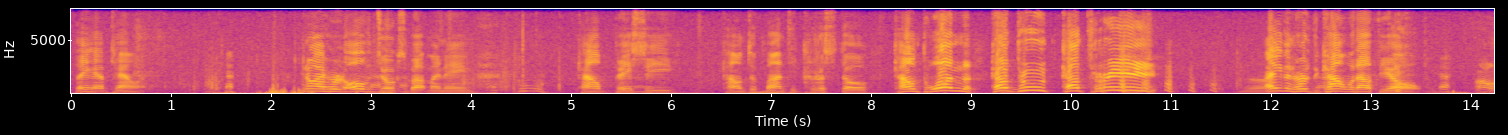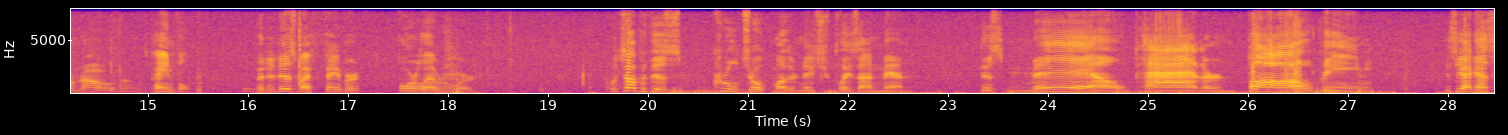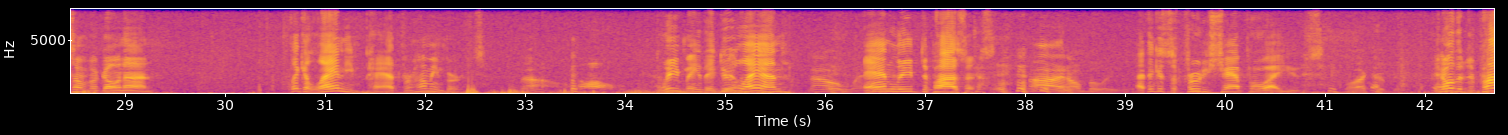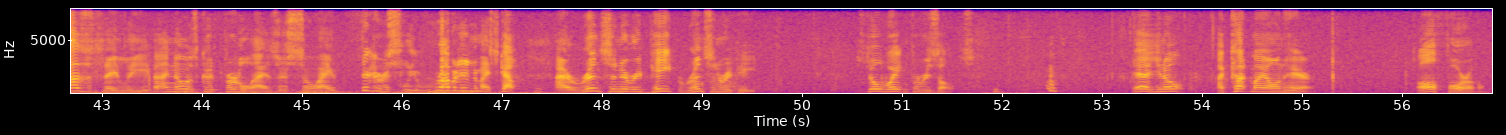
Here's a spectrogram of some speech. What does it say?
They have talent. You know, I heard all the jokes about my name. Count Basie, Count of Monte Cristo, Count one, Count two, Count three. I even heard the count without the O. oh no, no. Painful. But it is my favorite four letter word. What's up with this cruel joke Mother Nature plays on men? This male pattern balding. You see, I got some of it going on. It's like a landing pad for hummingbirds. No. Oh, Believe me, they do land No way. and leave deposits. I don't believe it. I think it's the fruity shampoo I use. Well, that could be. You know, the deposits they leave, I know is good fertilizer, so I vigorously rub it into my scalp. I rinse and repeat, rinse and repeat. Still waiting for results. Yeah, you know, I cut my own hair. All four of them.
